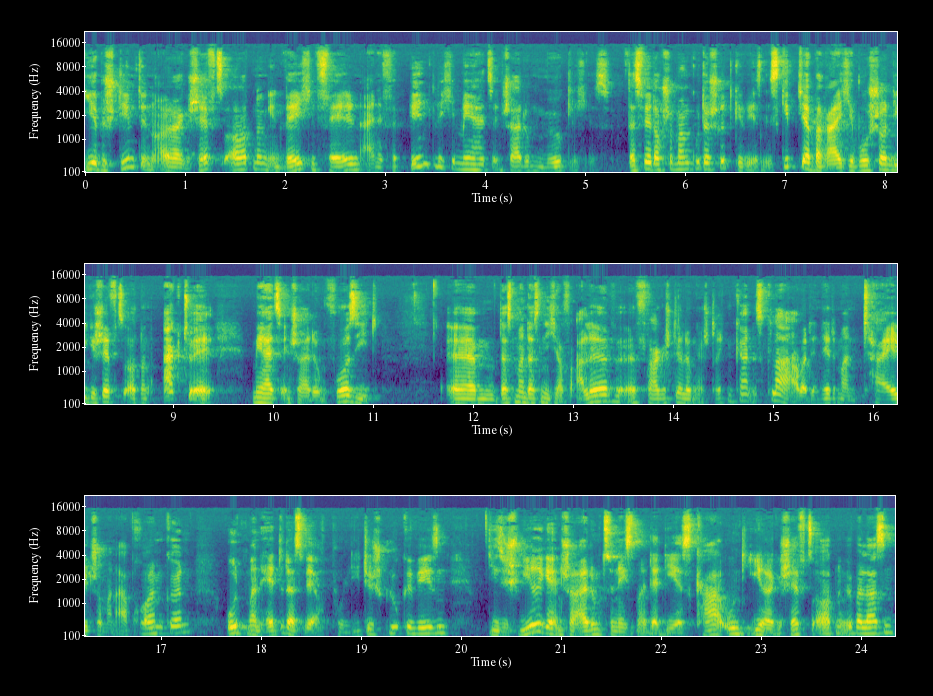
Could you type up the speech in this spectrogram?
ihr bestimmt in eurer Geschäftsordnung, in welchen Fällen eine verbindliche Mehrheitsentscheidung möglich ist. Das wäre doch schon mal ein guter Schritt gewesen. Es gibt ja Bereiche, wo schon die Geschäftsordnung aktuell Mehrheitsentscheidungen vorsieht. Ähm, dass man das nicht auf alle äh, Fragestellungen erstrecken kann, ist klar, aber dann hätte man einen Teil schon mal abräumen können und man hätte, das wäre auch politisch klug gewesen, diese schwierige Entscheidung zunächst mal der DSK und ihrer Geschäftsordnung überlassen.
